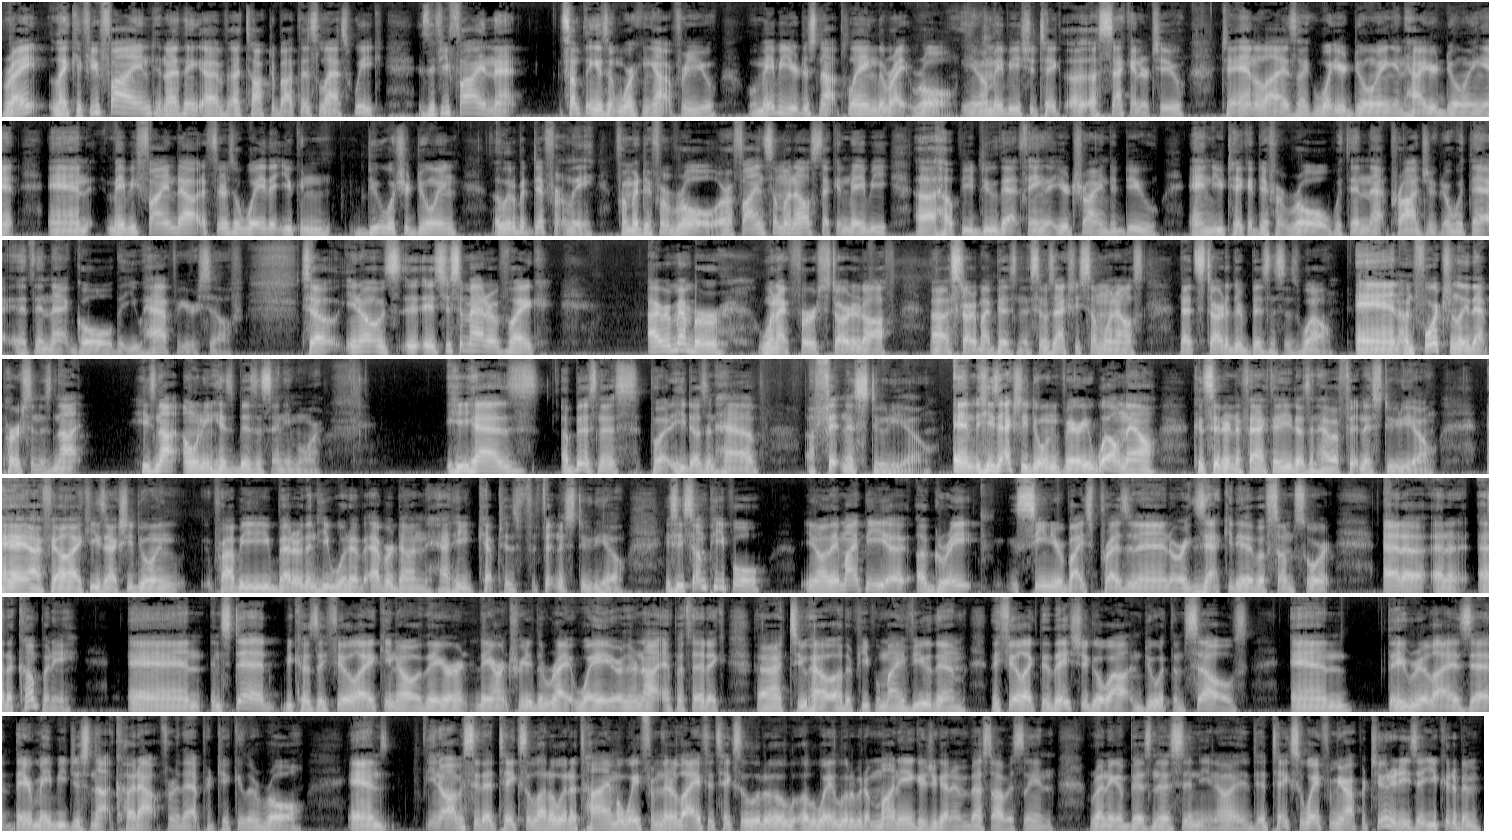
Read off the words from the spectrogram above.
Right? Like if you find and I think I've I talked about this last week is if you find that something isn't working out for you, well, maybe you're just not playing the right role. You know, maybe you should take a, a, second or two to analyze like what you're doing and how you're doing it, and maybe find out if there's a way that you can do what you're doing a little bit differently from a different role or find someone else that can maybe uh, help you do that thing that you're trying to do and you take a different role within that project or with that within that goal that you have for yourself so you know it's it's just a matter of like i remember when i first started off uh, started my business it was actually someone else that started their business as well and unfortunately that person is not he's not owning his business anymore he has a business, but he doesn't have a fitness studio. And he's actually doing very well now, considering the fact that he doesn't have a fitness studio. And I feel like he's actually doing probably better than he would have ever done had he kept his fitness studio. You see, some people, you know, they might be a, a great senior vice president or executive of some sort at a, at a, at a company. And instead because they feel like you know they aren't they aren't treated the right way or they're not empathetic uh, to how other people might view them they feel like that they should go out and do it themselves. And they realize that they're maybe just not cut out for that particular role. And you know, obviously that takes a little bit of time away from their life. It takes a little away a little bit of money because you got to invest obviously in running a business, and you know, it, it, takes away from your opportunities that you could have been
